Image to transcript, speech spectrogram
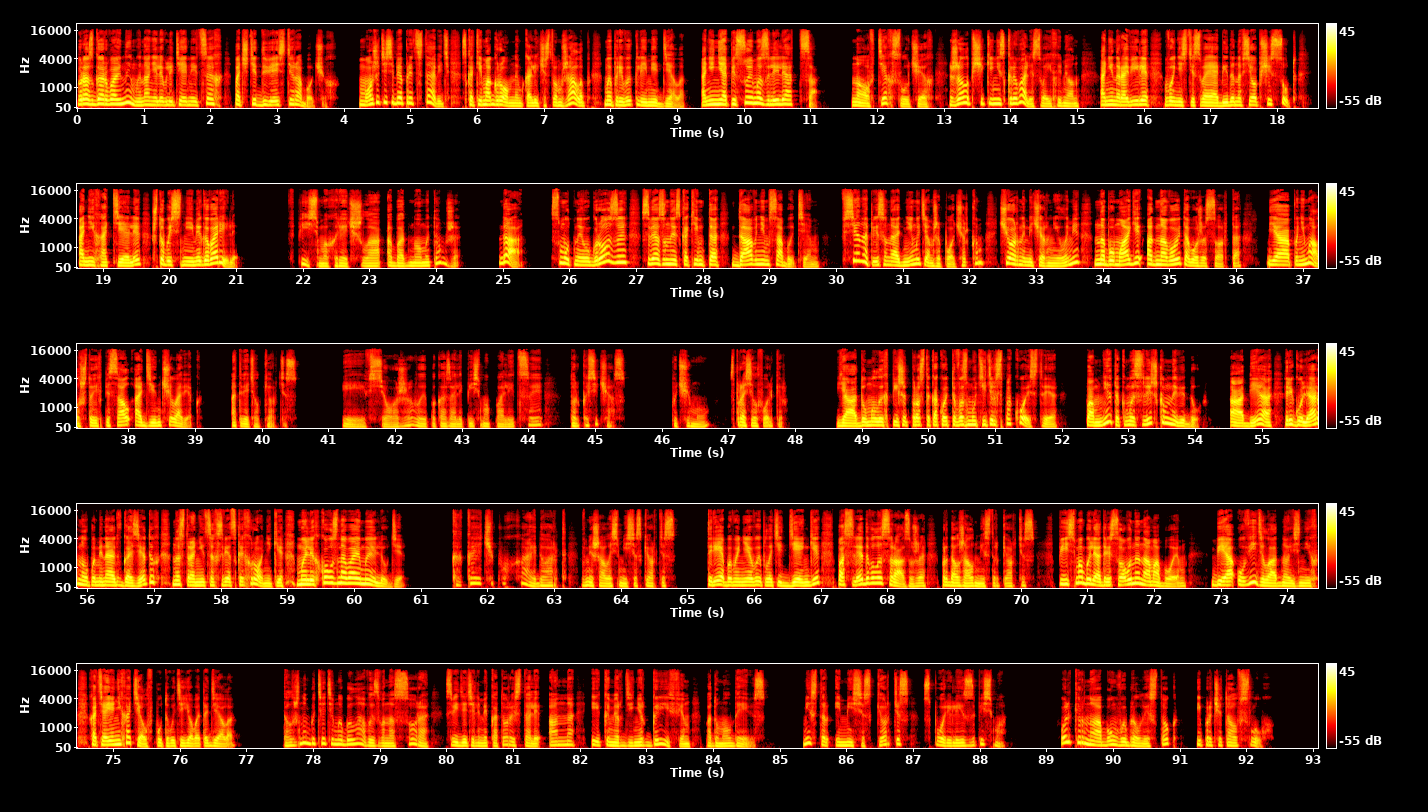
«В разгар войны мы наняли в литейный цех почти 200 рабочих. Можете себе представить, с каким огромным количеством жалоб мы привыкли иметь дело. Они неописуемо злили отца. Но в тех случаях жалобщики не скрывали своих имен. Они норовили вынести свои обиды на всеобщий суд. Они хотели, чтобы с ними говорили. В письмах речь шла об одном и том же? Да, смутные угрозы, связанные с каким-то давним событием. Все написаны одним и тем же почерком, черными чернилами, на бумаге одного и того же сорта. Я понимал, что их писал один человек, — ответил Кёртис. И все же вы показали письма полиции только сейчас. Почему? спросил Фолькер. Я думал, их пишет просто какой-то возмутитель спокойствия. По мне, так мы слишком на виду. А Беа регулярно упоминают в газетах на страницах светской хроники. Мы легко узнаваемые люди. «Какая чепуха, Эдуард», — вмешалась миссис Кёртис. «Требование выплатить деньги последовало сразу же», — продолжал мистер Кёртис. Письма были адресованы нам обоим. Биа увидела одно из них, хотя я не хотел впутывать ее в это дело. Должно быть, этим и была вызвана ссора, свидетелями которой стали Анна и камердинер Гриффин, подумал Дэвис. Мистер и миссис Кёртис спорили из-за письма. Фолькер наобум выбрал листок и прочитал вслух.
